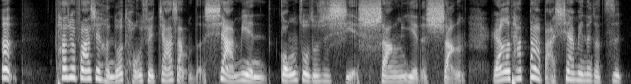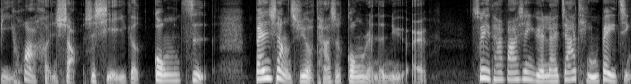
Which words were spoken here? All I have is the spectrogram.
那他就发现很多同学家长的下面工作都是写商业的商，然而他爸爸下面那个字笔画很少，是写一个工字。班上只有他是工人的女儿，所以他发现原来家庭背景、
